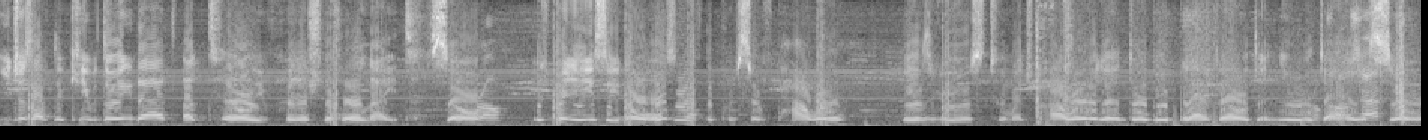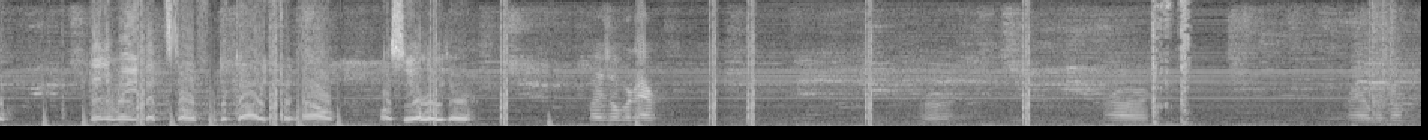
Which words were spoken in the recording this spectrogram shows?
you just have to keep doing that until you finish the whole night. So, Bro. it's pretty easy, you know. Also, you have to preserve power. Because if you use too much power, then there'll be a blackout and you will Of die. So, anyway, that's all for the guide for now. I'll see you later. Oh, he's over there. Alright. Alright. Right over there.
